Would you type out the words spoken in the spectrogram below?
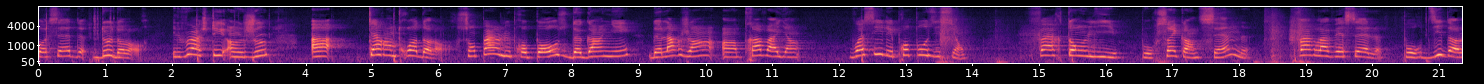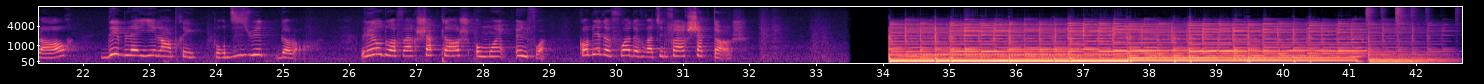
possède 2 dollars. Il veut acheter un jeu à 43 dollars. Son père lui propose de gagner de l'argent en travaillant. Voici les propositions. Faire ton lit pour 50 cents, faire la vaisselle pour 10 dollars, déblayer l'entrée pour 18 dollars. Léo doit faire chaque tâche au moins une fois. Combien de fois devra-t-il faire chaque tâche?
